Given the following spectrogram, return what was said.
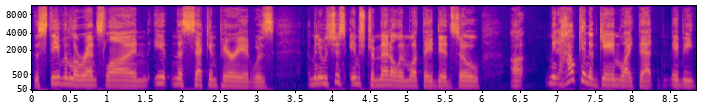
the Steven Lorentz line in the second period was, I mean, it was just instrumental in what they did. So. Uh, I mean, how can a game like that maybe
